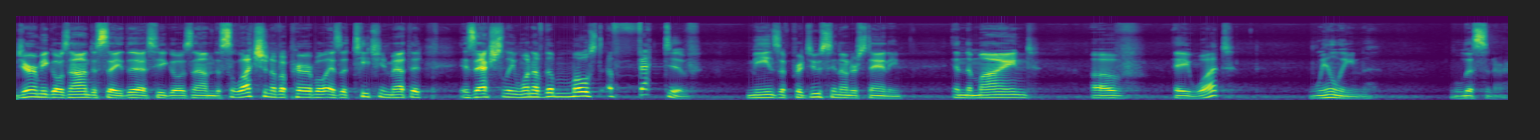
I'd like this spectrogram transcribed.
Jeremy goes on to say this. He goes on, the selection of a parable as a teaching method is actually one of the most effective means of producing understanding in the mind of a what? Willing listener.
